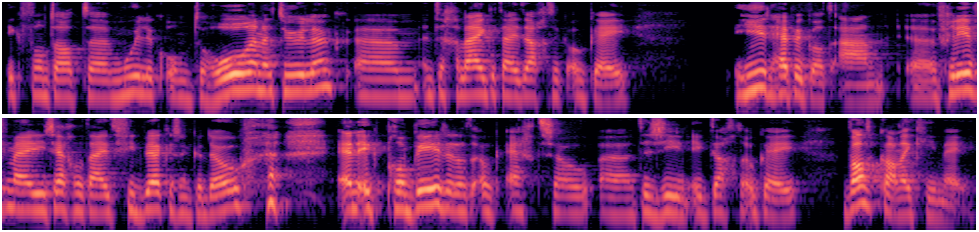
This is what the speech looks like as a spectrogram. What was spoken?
Ik vond dat uh, moeilijk om te horen natuurlijk. Um, en tegelijkertijd dacht ik, oké, hier heb ik wat aan. Uh, een vriendin van mij die zegt altijd, feedback is een cadeau. en ik probeerde dat ook echt zo uh, te zien. Ik dacht, oké, wat kan ik hiermee?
